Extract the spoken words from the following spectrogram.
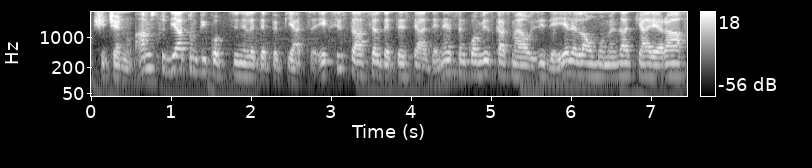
și ce nu. Am studiat un pic opțiunile de pe piață. Există astfel de teste ADN, sunt convins că ați mai auzit de ele. La un moment dat chiar era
